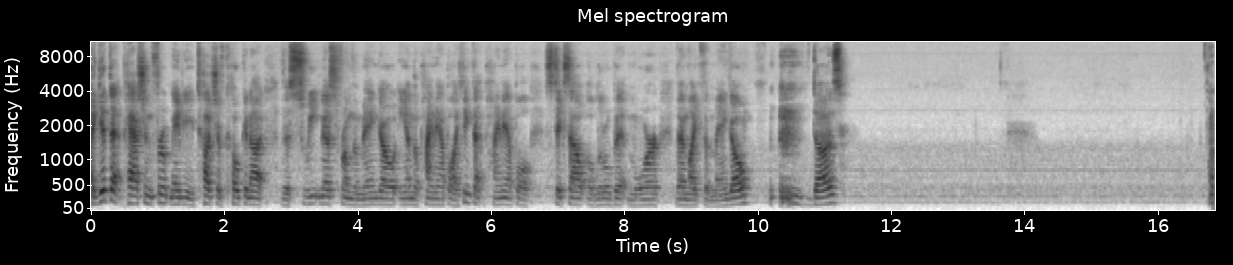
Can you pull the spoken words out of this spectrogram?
I get that passion fruit, maybe a touch of coconut, the sweetness from the mango and the pineapple. I think that pineapple sticks out a little bit more than like the mango does.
